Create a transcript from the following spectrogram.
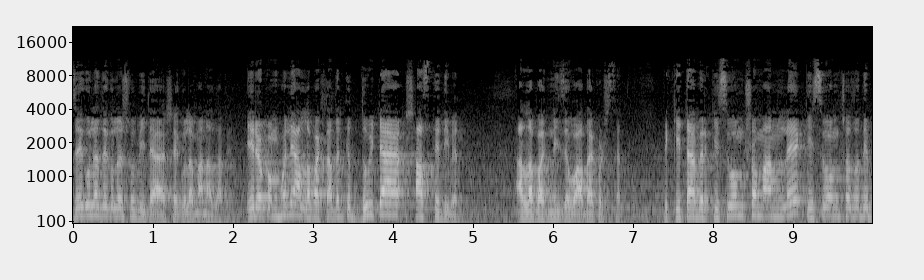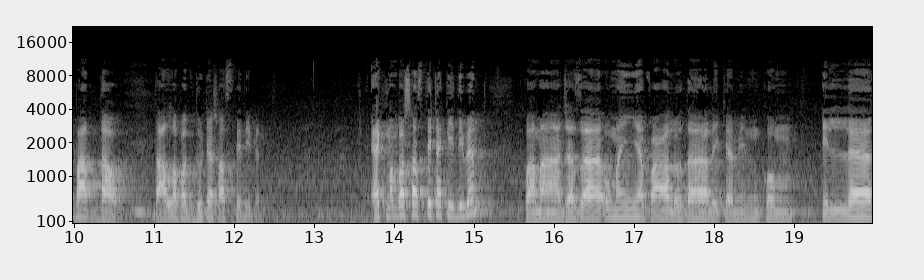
যেগুলো যেগুলো সুবিধা, সেগুলো মানা যাবে। এরকম হলে আল্লাপাক তাদেরকে দুইটা শাস্তি দিবেন। আল্লাপাক নিজে ওয়াদা করছেন কিতাবের কিছু অংশ মানলে, কিছু অংশ যদি বাদ দাও, তা আল্লাপাক দুইটা শাস্তি দিবেন। এক নম্বর শাস্তিটা কি দিবেন? পামা উমাইয়া ইল্লা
